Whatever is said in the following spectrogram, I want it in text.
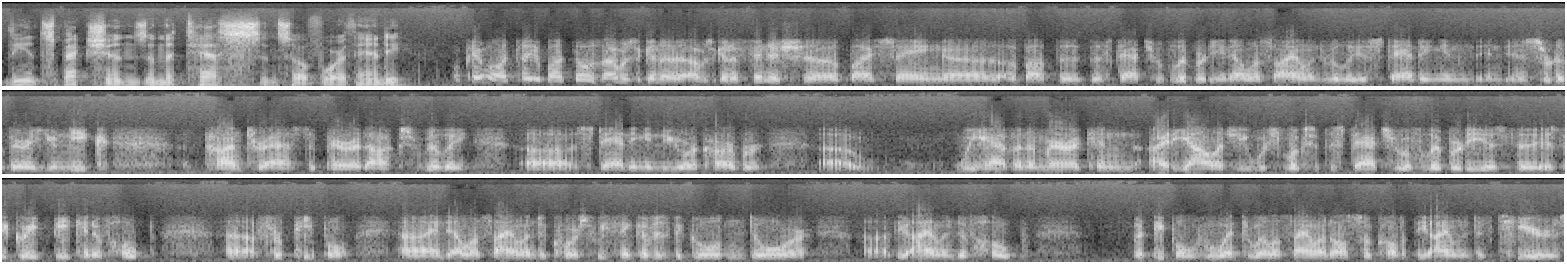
the inspections and the tests and so forth, Andy. Okay, well, I'll tell you about those. I was gonna I was gonna finish uh, by saying uh, about the, the Statue of Liberty in Ellis Island, really is standing in, in, in, a sort of very unique contrast, a paradox, really, uh, standing in New York Harbor. Uh, we have an American ideology which looks at the Statue of Liberty as the as the great beacon of hope uh, for people, uh, and Ellis Island, of course, we think of as the Golden Door, the island of hope. But people who went through Ellis Island also called it the Island of Tears.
